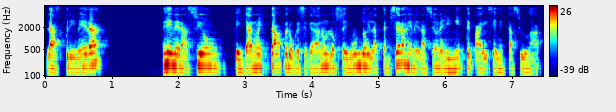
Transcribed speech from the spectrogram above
las primeras generación que ya no está, pero que se quedaron los segundos y las terceras generaciones en este país y en esta ciudad.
